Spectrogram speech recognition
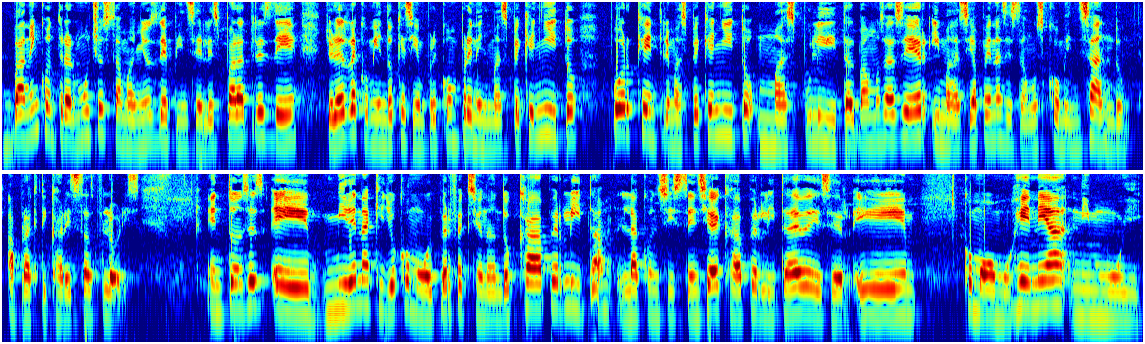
van a encontrar muchos tamaños de pinceles para 3D. Yo les recomiendo que siempre compren el más pequeñito porque entre más pequeñito más puliditas vamos a hacer y más si apenas estamos comenzando a practicar estas flores. Entonces, eh, miren aquí yo como voy perfeccionando cada perlita. La consistencia de cada perlita debe de ser... como homogénea, ni muy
